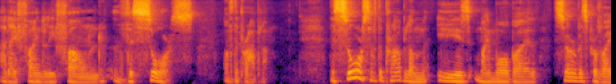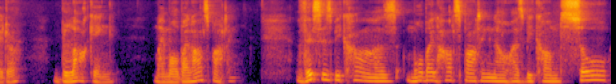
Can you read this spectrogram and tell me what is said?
and I finally found the source of the problem. The source of the problem is my mobile service provider blocking my mobile hotspotting. This is because mobile hotspotting now has become so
